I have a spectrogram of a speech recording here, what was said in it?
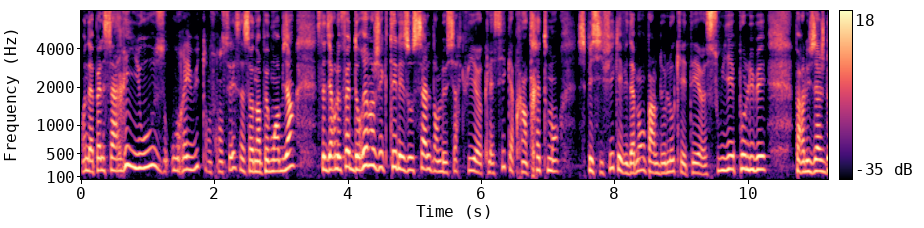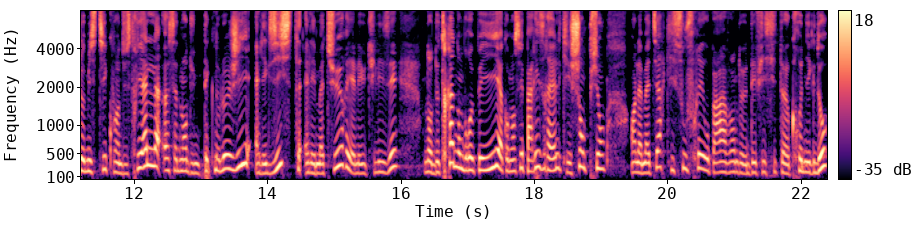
on appelle ça reuse ou réute en français, ça sonne un peu moins bien. C'est-à-dire le fait de réinjecter les eaux sales dans le circuit euh, classique après un traitement spécifique. Évidemment, on parle de l'eau qui a été souillée, polluée par l'usage domestique ou industriel. Ça demande une technologie, elle existe, elle est mature et elle est utilisée dans de très nombreux pays, à commencer par Israël, qui est champion en la matière, qui souffrait auparavant de déficit euh, chronique d'eau.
